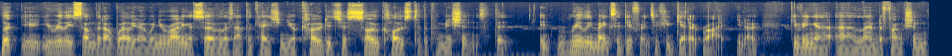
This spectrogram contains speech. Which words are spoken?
Look, you, you really summed it up well. You know, when you're writing a serverless application, your code is just so close to the permissions that it really makes a difference if you get it right. You know, giving a, a Lambda function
